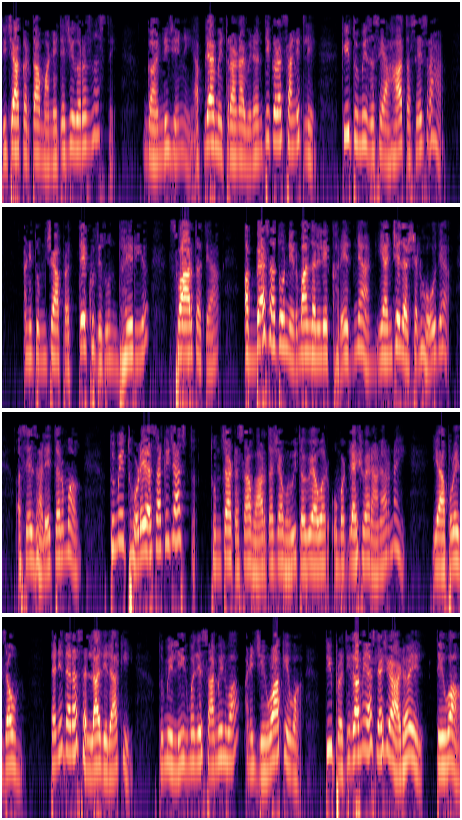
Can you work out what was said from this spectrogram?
तिच्याकरता मान्यतेची गरज नसते. गांधीजींनी आपल्या मित्रांना विनंती करत सांगितले की तुम्ही जसे आहात तसेच राहा आणि तुमच्या प्रत्येक कृतीतून धैर्य स्वार्थ त्याग अभ्यासातून निर्माण झालेले खरे ज्ञान यांचे दर्शन होऊ द्या. असे झाले तर मग? तुम्ही थोडे असा की जास्त? तुमचा टसा भारताच्या भवितव्यावर उमटल्याशिवाय राहणार नाही. यापुढे जाऊन त्यांनी त्यांना सल्ला दिला की तुम्ही लीगमध्ये सामील व्हा आणि जेव्हा केव्हा ती प्रतिगामी असल्याचे आढळेल तेव्हा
